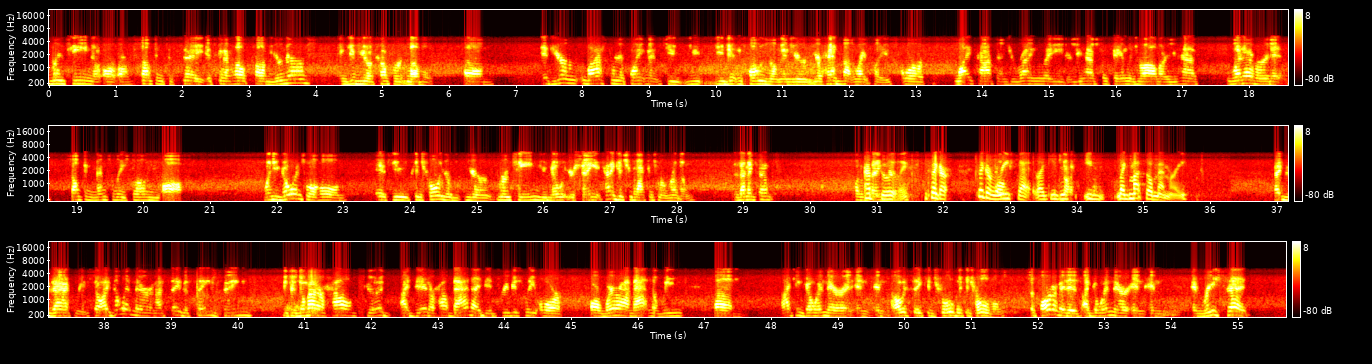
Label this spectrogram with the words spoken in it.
routine or, or something to say, it's going to help calm your nerves and give you a comfort level. Um, if your last three appointments you, you you didn't close them and your your head's not in the right place, or life happens, you're running late, or you have some family drama, or you have whatever it is, something mentally is throwing you off. When you go into a home, if you control your your routine, you know what you're saying, it kind of gets you back into a rhythm. Does that make sense? Absolutely. It's like a it's like a reset. Like you just you like muscle memory. Exactly. So I go in there and I say the same thing because no matter how good I did or how bad I did previously or or where I'm at in the week, um, I can go in there and, and, and always say control the controllables. So part of it is I go in there and, and, and reset,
